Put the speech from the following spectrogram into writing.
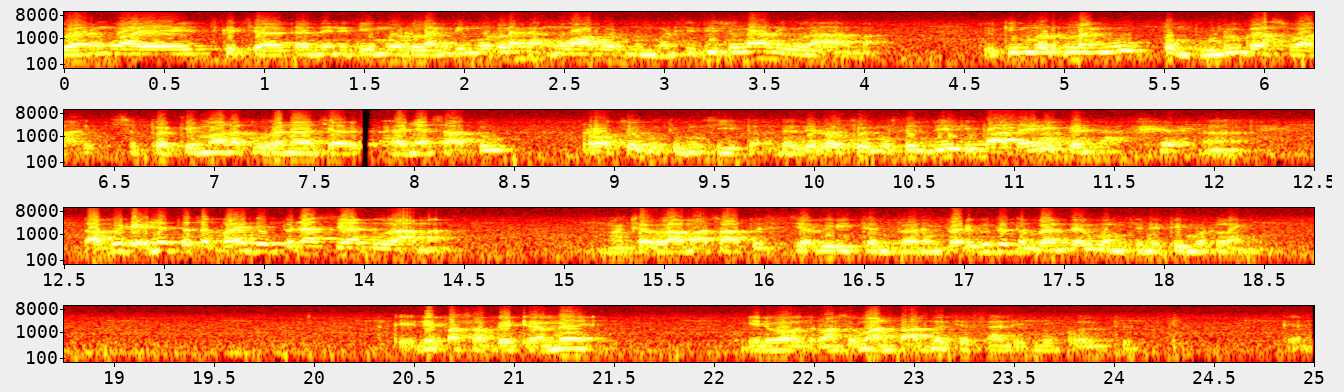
Bareng wayai kejahatan ini Timur Leng, Timur Leng gak ngawur nemen, Siti Sunani ulama. Di Timur Leng pembunuh kelas wahid, sebagaimana Tuhan ajar hanya satu, rojo butuh musik jadi rojo muslim dia dipatah ini kan nah, tapi dia tetap aja di penasihat ulama. Ngajak ulama satu sejak wiridan bareng bareng itu tetap bantai uang jenis timur leng. Ini pas sampai damai ini mau termasuk manfaatnya jasa di mukul itu kan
